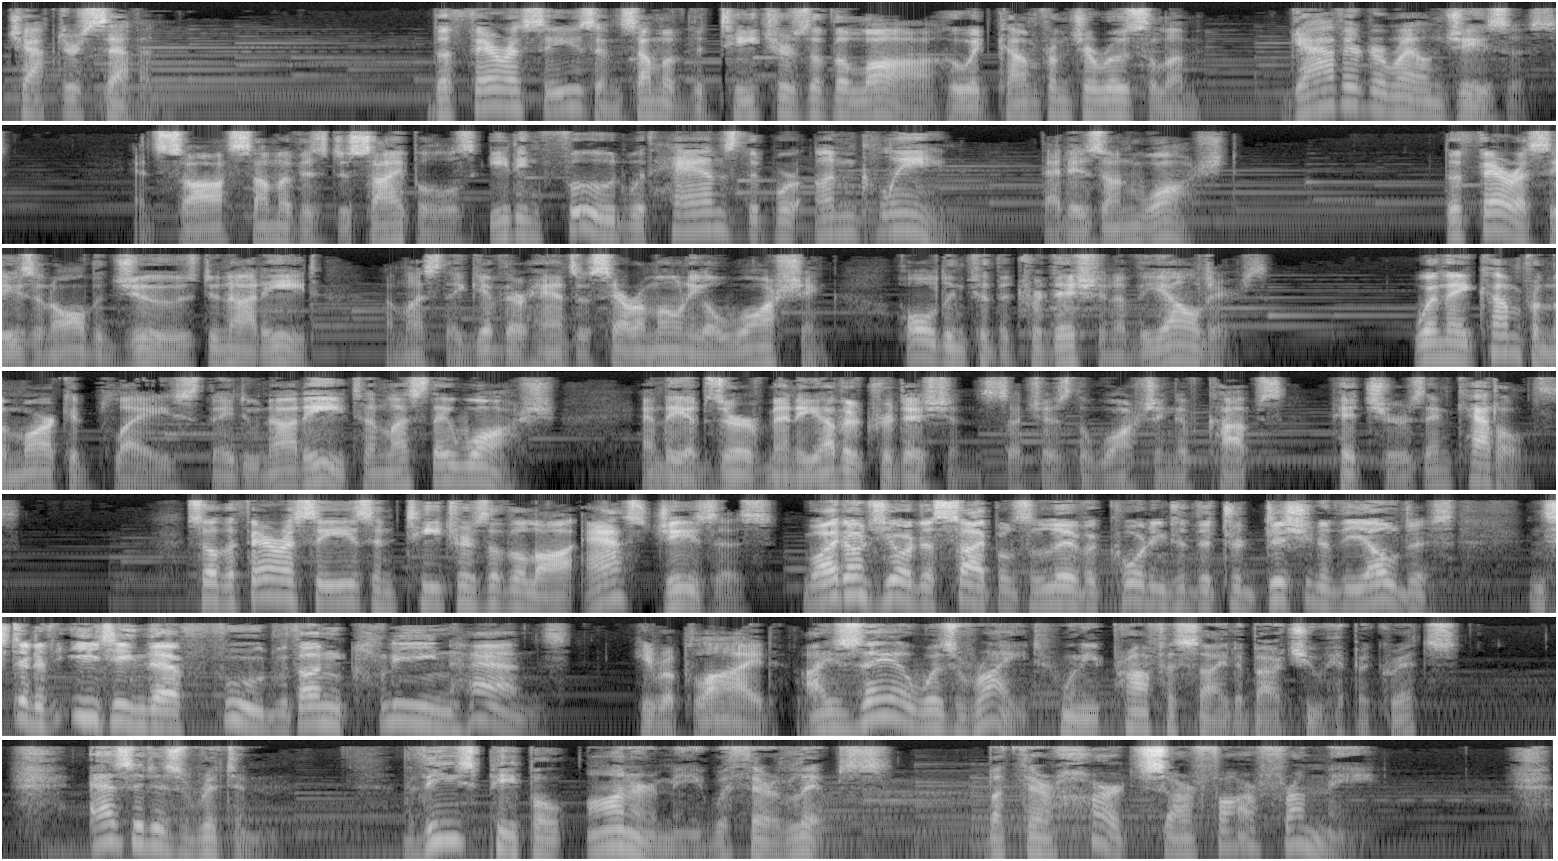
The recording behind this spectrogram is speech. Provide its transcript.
Chapter 7 The Pharisees and some of the teachers of the law who had come from Jerusalem gathered around Jesus and saw some of his disciples eating food with hands that were unclean, that is, unwashed. The Pharisees and all the Jews do not eat unless they give their hands a ceremonial washing, holding to the tradition of the elders. When they come from the marketplace, they do not eat unless they wash, and they observe many other traditions, such as the washing of cups, pitchers, and kettles. So the Pharisees and teachers of the law asked Jesus, Why don't your disciples live according to the tradition of the elders, instead of eating their food with unclean hands? He replied, Isaiah was right when he prophesied about you hypocrites. As it is written, These people honor me with their lips, but their hearts are far from me.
